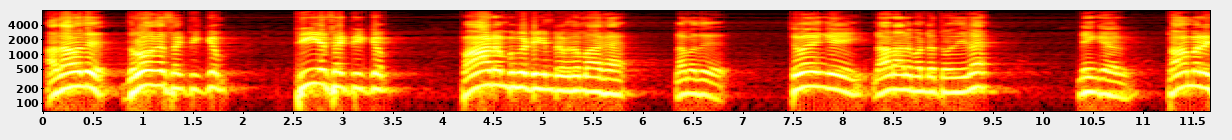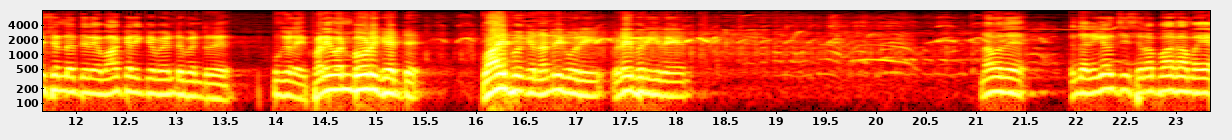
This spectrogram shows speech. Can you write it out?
அதாவது துரோக சக்திக்கும் தீய சக்திக்கும் பாடம் புகட்டுகின்ற விதமாக நமது சிவகங்கை நாடாளுமன்ற தொகுதியில நீங்கள் தாமரை சின்னத்திலே வாக்களிக்க வேண்டும் என்று உங்களை பணிவன்போடு கேட்டு வாய்ப்புக்கு நன்றி கூறி விடைபெறுகிறேன். நமது இந்த நிகழ்ச்சி சிறப்பாக அமைய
